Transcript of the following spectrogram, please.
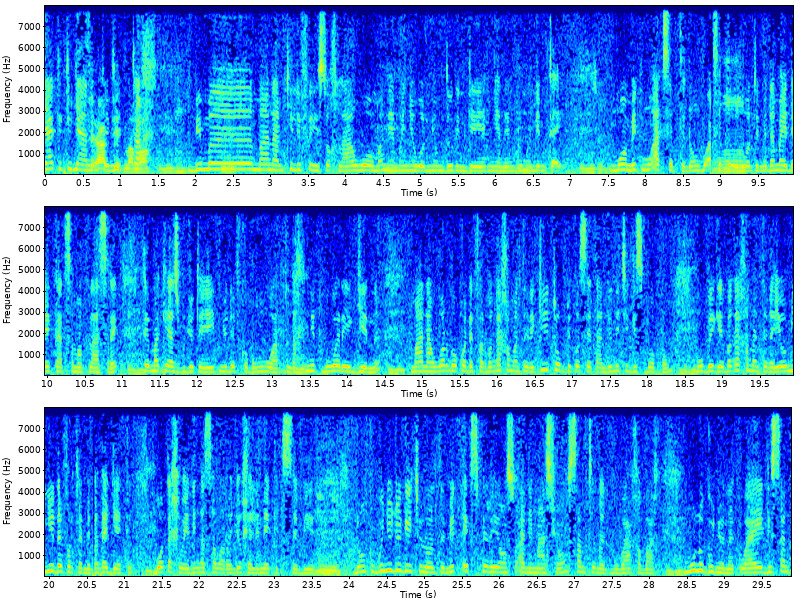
ñàkk ki ñaanam tamit tax bi ma maanaam kilifa yi soxlaa woo ma ne ma ñëwal ñoom Dorine Gueye ak ñeneen du ma lim tey moom it mu accepté donc bu accepté wul woon tamit damay dekkaat sama place rek te maquillage bu jotee it ñu def ko ba mu war ndax nit bu waree génn maanaam war nga ko defar ba nga xamante ne kii toog di ko seetaan dina ci gis boppam mu bëggee ba nga xamante ne yow mi ñuy defar tamit ba nga jekk boo taxawee di nga sawar a joxe li nekk ci sa biir donc bu ñu jógee ci loolu tamit expérience animation sant nag bu baax a baax mënaguñu nag waaye di sant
